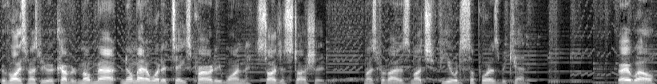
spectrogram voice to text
Your voice must be recovered no, matter, no matter what it takes. Priority 1, Sergeant Starshade. Must provide as much field support as we can. Very well.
